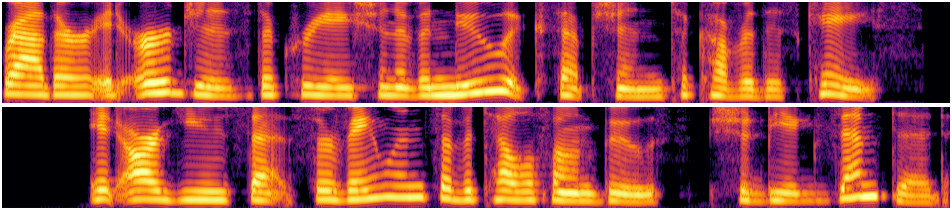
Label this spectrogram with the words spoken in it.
Rather, it urges the creation of a new exception to cover this case. It argues that surveillance of a telephone booth should be exempted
